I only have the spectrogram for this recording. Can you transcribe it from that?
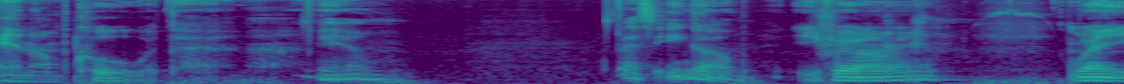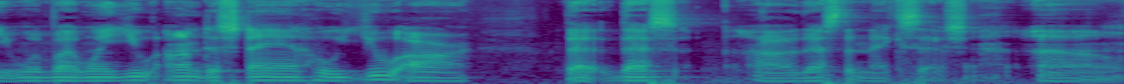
And I'm cool with that. Yeah. That's ego. You feel what I mean? When you, but when you understand who you are, that that's uh, that's the next session. Um,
